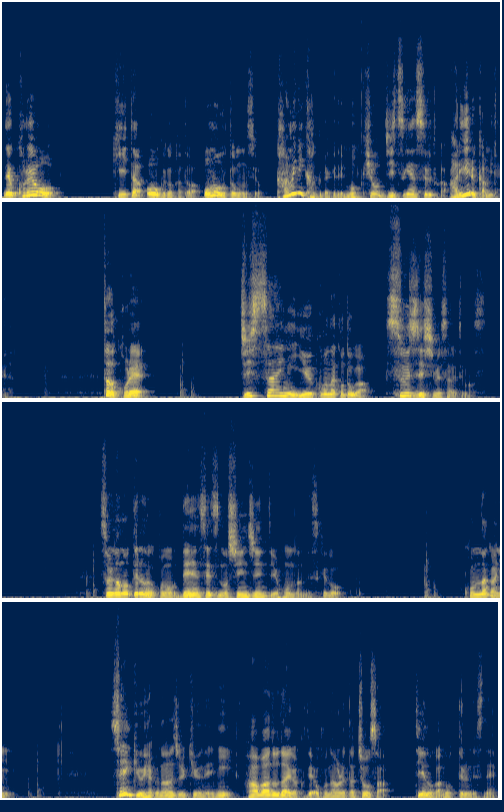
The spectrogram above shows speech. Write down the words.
で、これを聞いた多くの方は思うと思うんですよ。紙に書くだけで目標実現するとかあり得るかみたいな。ただこれ、実際に有効なことが数字で示されてます。それが載ってるのがこの伝説の新人っていう本なんですけど、この中に1979年にハーバード大学で行われた調査っていうのが載ってるんですね。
